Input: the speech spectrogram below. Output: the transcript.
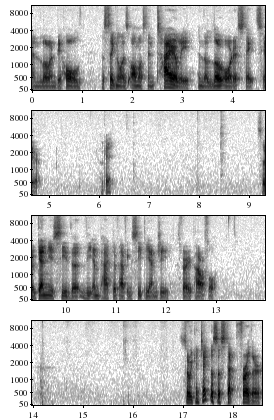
and lo and behold, the signal is almost entirely in the low order states here. Okay. So again, you see the, the impact of having CPMG. It's very powerful. So we can take this a step further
